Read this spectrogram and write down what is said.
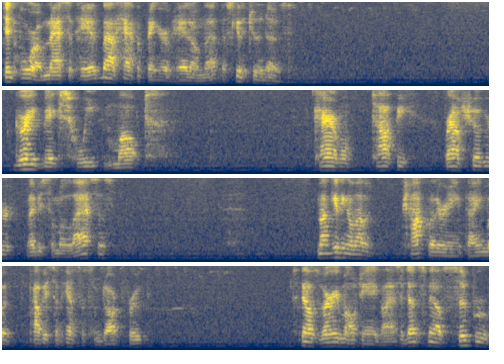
didn't pour a massive head, about half a finger of head on that. Let's get it to the nose. Great big sweet malt caramel, toffee, brown sugar, maybe some molasses. Not getting a lot of chocolate or anything, but probably some hints of some dark fruit. Smells very malty in a glass. It doesn't smell super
